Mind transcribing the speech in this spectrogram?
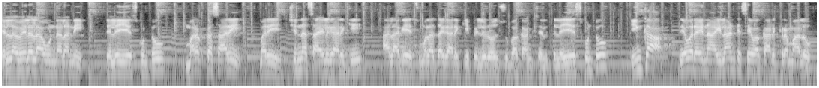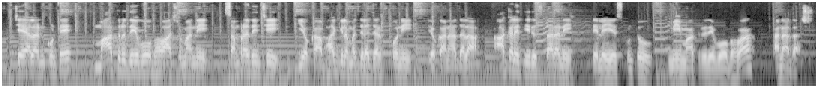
ఎల్లవేళలా ఉండాలని తెలియజేసుకుంటూ మరొక్కసారి మరి చిన్న సాయిల్ గారికి అలాగే సుమలత గారికి పెళ్ళి రోజు శుభాకాంక్షలు తెలియజేసుకుంటూ ఇంకా ఎవరైనా ఇలాంటి సేవా కార్యక్రమాలు చేయాలనుకుంటే మాతృదేవోభవాశ్రమాన్ని సంప్రదించి ఈ యొక్క అభాగ్యుల మధ్యలో జరుపుకొని ఈ యొక్క అనాథల ఆకలి తీరుస్తారని తెలియజేసుకుంటూ మీ మాతృదేవోభవ అనాథాశ్రమం.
